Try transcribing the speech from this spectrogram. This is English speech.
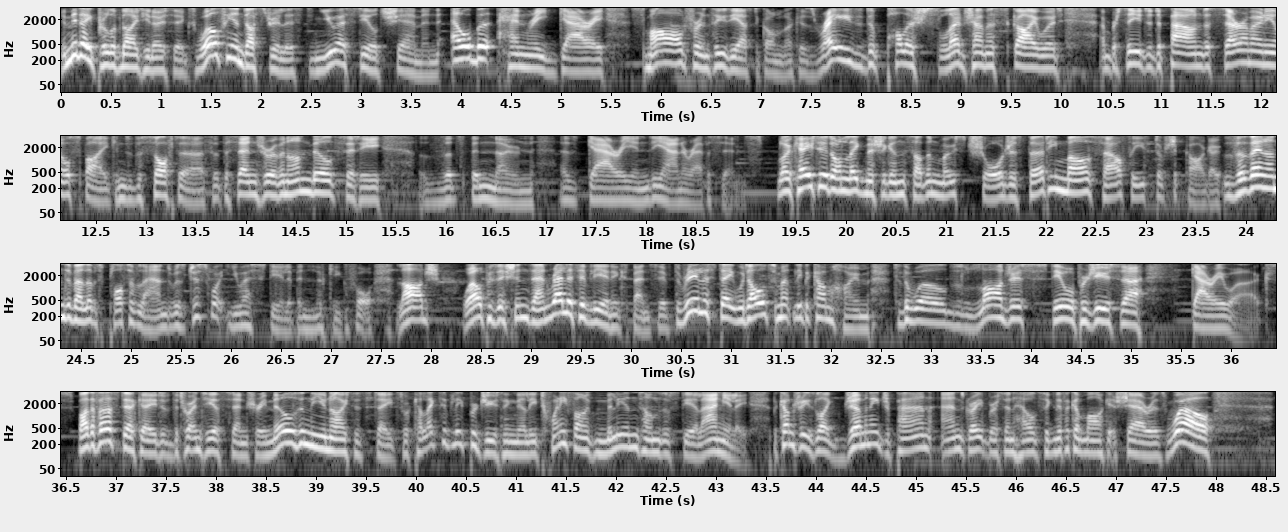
In mid April of 1906, wealthy industrialist and US Steel chairman Elbert Henry Gary smiled for enthusiastic onlookers, raised a polished sledgehammer skyward, and proceeded to pound a ceremonial spike into the soft earth at the center of an unbuilt city that's been known as Gary, Indiana ever since. Located on Lake Michigan's southernmost shore, just 30 miles southeast of Chicago, the then undeveloped plot of land was just what US Steel had been looking for. Large, well positioned, and relatively inexpensive expensive, the real estate would ultimately become home to the world's largest steel producer, Gary Works. By the first decade of the 20th century, mills in the United States were collectively producing nearly 25 million tons of steel annually. But countries like Germany, Japan, and Great Britain held significant market share as well.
